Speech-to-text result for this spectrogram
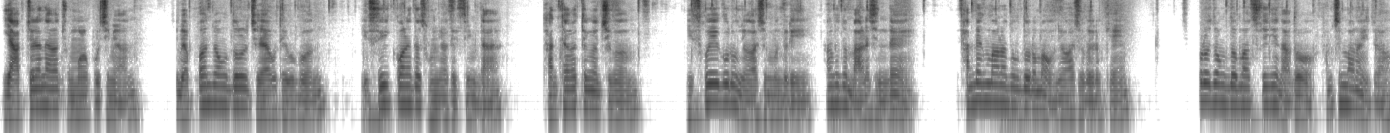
이 앞전에 나간 종목을 보시면 몇 번 정도를 제외하고 대부분 이 수익권에도 정리가 됐습니다. 단타 같은 경우는 지금 이 소액으로 운영하신 분들이 상당히 좀 많으신데 300만 원 정도로만 운영하셔도 이렇게 10% 정도만 수익이 나도 30만 원이죠.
